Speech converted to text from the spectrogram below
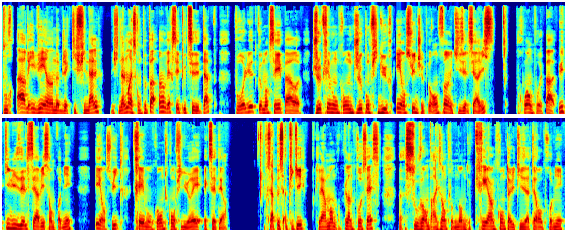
pour arriver à un objectif final, mais finalement, est-ce qu'on peut pas inverser toutes ces étapes pour au lieu de commencer par euh, je crée mon compte, je configure et ensuite je peux enfin utiliser le service, pourquoi on ne pourrait pas utiliser le service en premier et ensuite créer mon compte, configurer, etc. Ça peut s'appliquer clairement dans plein de process. Euh, souvent, par exemple, on demande de créer un compte à l'utilisateur en premier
